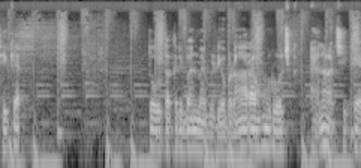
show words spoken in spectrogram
ठीक है तो तकरीबन मैं वीडियो बना रहा हूँ रोज़, है ना? ठीक है।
